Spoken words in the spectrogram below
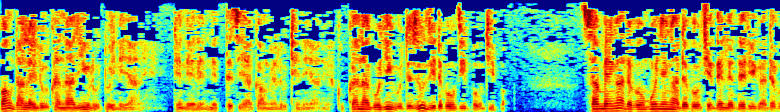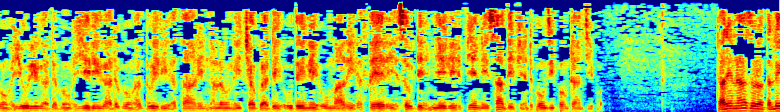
ပေါင်းထားလိုက်လို့ခန္ဓာကြီးလို့တွေးနေရတယ်ထင်တယ်နှစ်သစ္စာကောင်းတယ်လို့ထင်နေရတယ်အခုခန္ဓာကိုယ်ကြီးကိုတစုစီတပုံစီပုံကြည့်ပေါ့စံပင်ကတပုံမွင်းခြင်းကတပုံခြေသက်လက်သက်တွေကတပုံအယိုးတွေကတပုံအရည်တွေကတပုံအသွေးတွေအသားတွေနှလုံးတွေကြောက်ကတွေဥသိန်းတွေဥမာတွေအသေးတွေအစုပ်တွေအမြေတွေအပြင်းတွေစသည်ဖြင့်တပုံစီပုံတန်းကြည့်ပေါ့ ဒါရင်လားဆိုတော့တလိ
